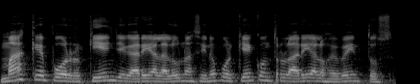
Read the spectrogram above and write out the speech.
más que por quién llegaría a la luna, sino por quién controlaría los eventos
